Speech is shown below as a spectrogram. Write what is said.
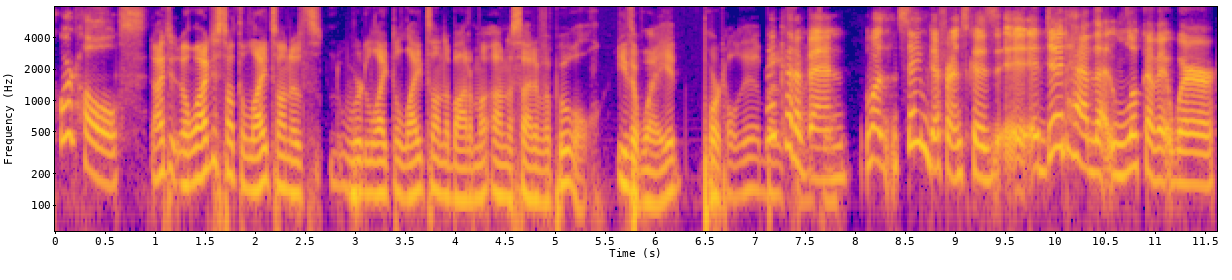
portholes. I did, well, I just thought the lights on those were like the lights on the bottom on the side of a pool. Either way, it porthole. It, It could have been. Well, same difference because it, it did have that look of it where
